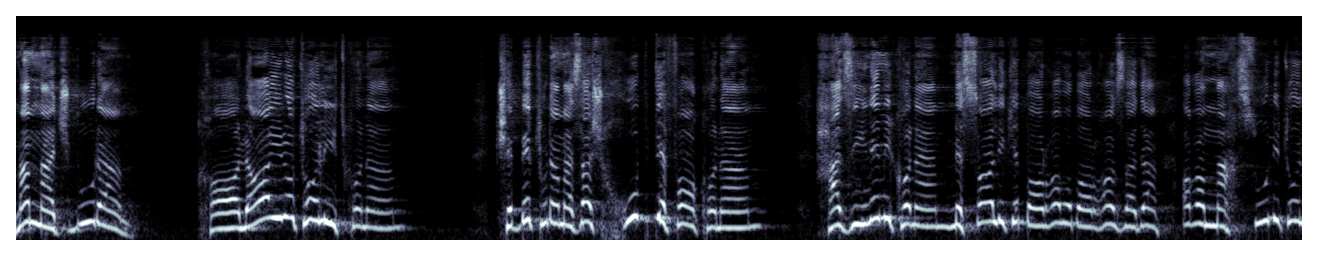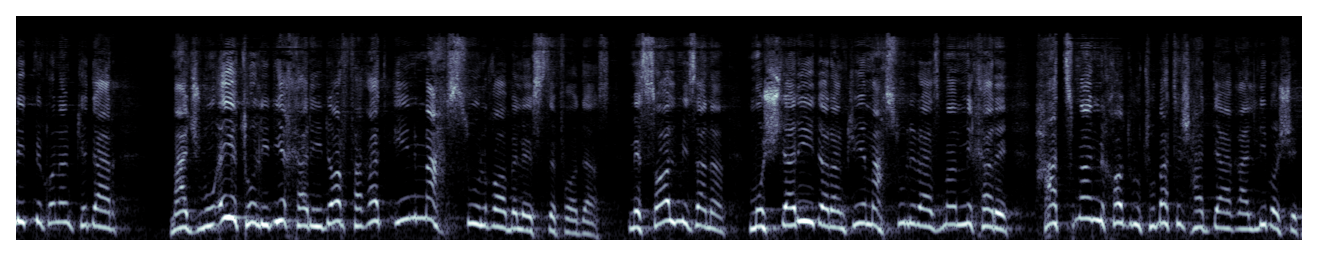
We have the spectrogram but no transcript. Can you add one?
من مجبورم کالایی رو تولید کنم که بتونم ازش خوب دفاع کنم. هزینه می‌کنم مثالی که بارها و بارها زدم. آقا محصولی تولید می‌کنم که در مجموعه تولیدی خریدار فقط این محصول قابل استفاده است. مثال می‌زنم مشتری دارم که یه محصولی رو از من می‌خره حتما می‌خواد رطوبتش حداقلی باشه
